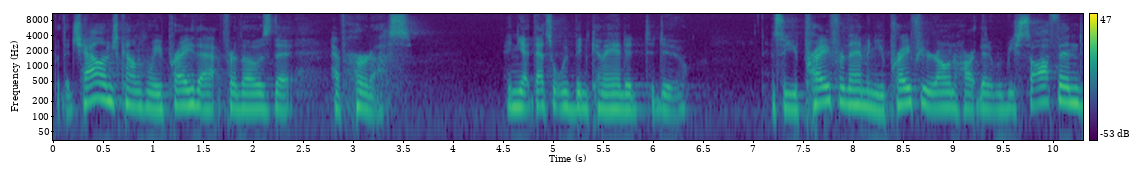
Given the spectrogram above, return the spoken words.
But the challenge comes when we pray that for those that have hurt us. And yet, that's what we've been commanded to do. And so you pray for them and you pray for your own heart that it would be softened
